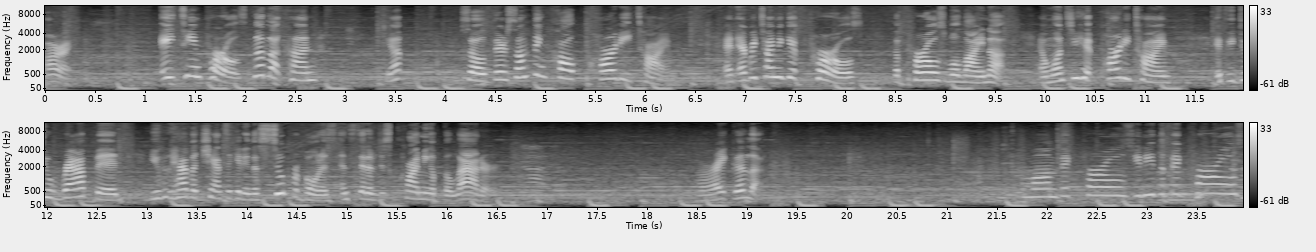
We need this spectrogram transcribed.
All right. 18 pearls. Good luck, hun. Yep. So there's something called party time. And every time you get pearls, the pearls will line up. And once you hit party time, if you do rapid, you have a chance of getting the super bonus instead of just climbing up the ladder. All right, good luck. Come on, big pearls. You need the big pearls.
